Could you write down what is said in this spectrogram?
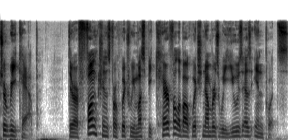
To recap, there are functions for which we must be careful about which numbers we use as inputs.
